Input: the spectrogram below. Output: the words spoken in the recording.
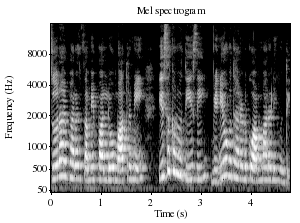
సూరాయపాలెం సమీపాల్లో మాత్రమే ఇసుకను తీసి వినియోగదారులకు అమ్మాలని ఉంది.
